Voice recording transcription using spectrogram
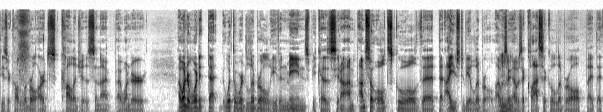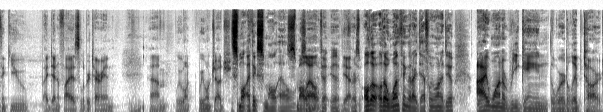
these are called liberal arts colleges, and I, I wonder I wonder what it that what the word liberal even means because you know I'm I'm so old school that that I used to be a liberal. I was a, I was a classical liberal. I, I think you identify as libertarian. Um, we won't we won't judge. Small, I think small L. Small L, Yeah. Although, although one thing that I definitely want to do, I want to regain the word libtard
